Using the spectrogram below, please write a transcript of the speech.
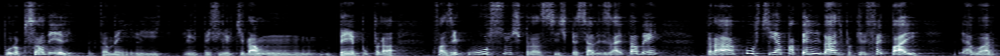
Por opção dele também. Ele, ele tirar um tempo para fazer cursos, para se especializar e também para curtir a paternidade, porque ele foi pai. E agora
